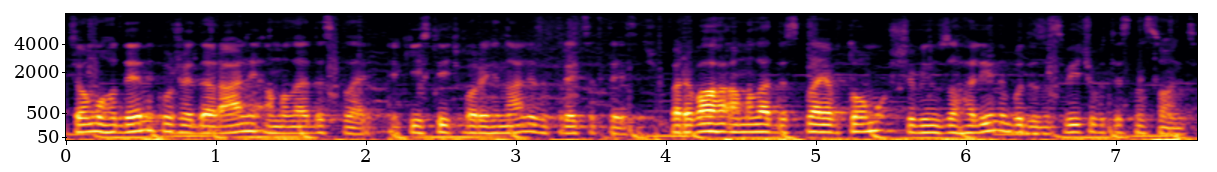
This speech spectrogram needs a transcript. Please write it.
В цьому годиннику вже йде реальний AMOLED дисплей, який стоїть в оригіналі за 30 тисяч. Перевага AMOLED дисплея в тому, що він взагалі не буде засвічуватись на сонці.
